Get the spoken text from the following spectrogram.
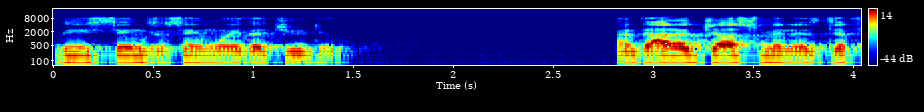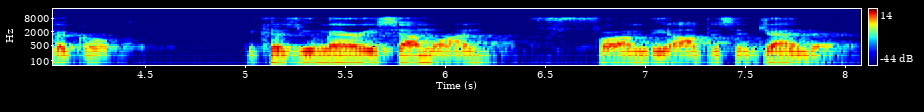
these things the same way that you do. And that adjustment is difficult because you marry someone from the opposite gender.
